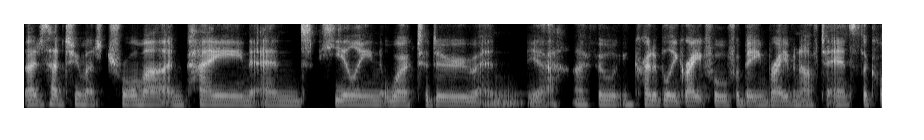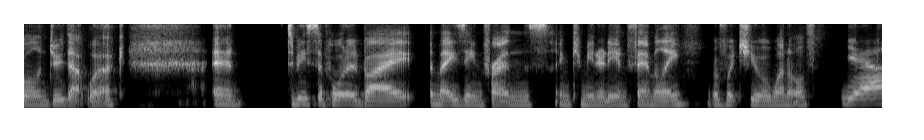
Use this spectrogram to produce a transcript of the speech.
I just had too much trauma and pain and healing work to do. And yeah, I feel incredibly grateful for being brave enough to answer the call and do that work. And to be supported by amazing friends and community and family, of which you are one of. Yeah.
